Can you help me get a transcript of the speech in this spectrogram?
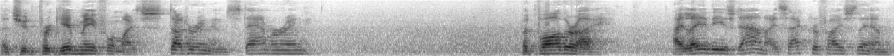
that you'd forgive me for my stuttering and stammering. But Father, I, I lay these down, I sacrifice them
